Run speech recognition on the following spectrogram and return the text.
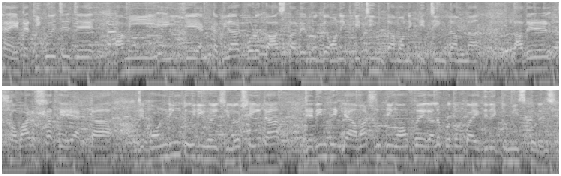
হ্যাঁ এটা ঠিক হয়েছে যে আমি এই যে একটা বিরাট বড় কাজ, তাদের মধ্যে অনেককে চিনতাম অনেককে চিনতাম না। তাদের সবার সাথে একটা যে বন্ডিং তৈরি হয়েছিল, সেইটা যেদিন থেকে আমার শুটিং অফ হয়ে গেল, প্রথম কয়েকদিন একটু মিস করেছি।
